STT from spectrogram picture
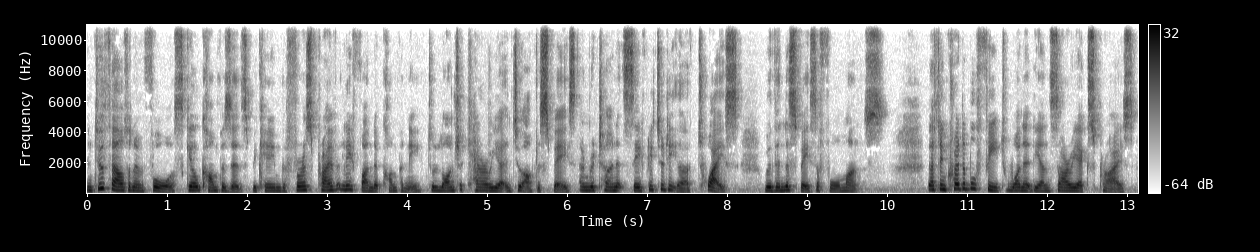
In 2004, Scaled Composites became the first privately funded company to launch a carrier into outer space and return it safely to the Earth twice within the space of four months. That incredible feat won it the Ansari X Prize,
